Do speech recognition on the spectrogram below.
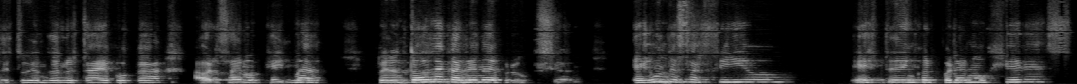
estudiando en nuestra época, ahora sabemos que hay más, pero en toda la cadena de producción. ¿Es un desafío este de incorporar mujeres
